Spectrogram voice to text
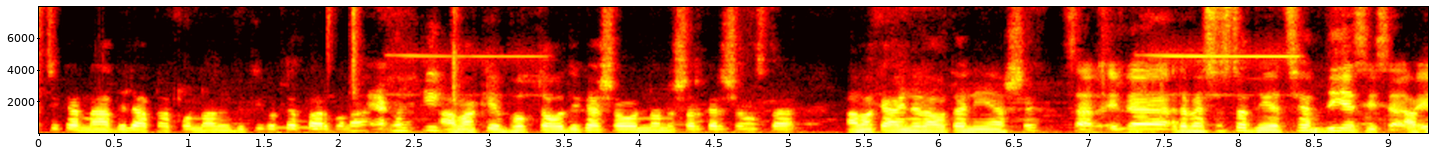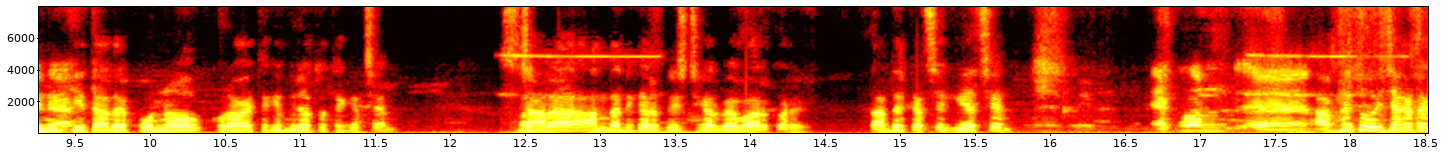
স্টিকার না দিলে আপনার পণ্য আমি বিক্রি করতে পারব না। এখন কি আমাকে ভোক্তা অধিকার সহ অন্যান্য সরকারি সংস্থা আমাকে আইনের আওতায় নিয়ে আসে। স্যার এটা এটা মেসেজটা দিয়েছেন? দিয়েছি স্যার আপনি কি তাদের পণ্য ক্রয় থেকে বিরত থেকেছেন? যারা আমদানিকারক স্টিকার ব্যবহার করে তাদের কাছে গিয়েছেন? এখন আপনি তো ওই জায়গাটা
